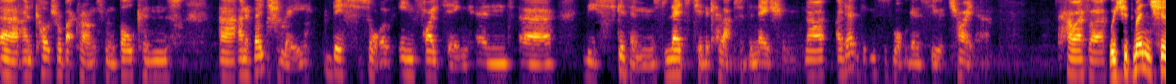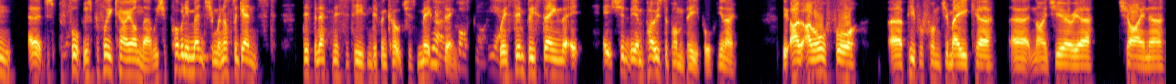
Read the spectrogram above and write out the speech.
uh, and cultural backgrounds from the Balkans. Uh, and eventually, this sort of infighting and uh, these schisms led to the collapse of the nation. Now, I don't think this is what we're going to see with China. However, we should mention uh, just before just before you carry on there, we should probably mention we're not against different ethnicities and different cultures mixing. No, yeah. We're simply saying that it, it shouldn't be imposed upon people. You know, I, am all for uh, people from Jamaica, uh, Nigeria, China,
